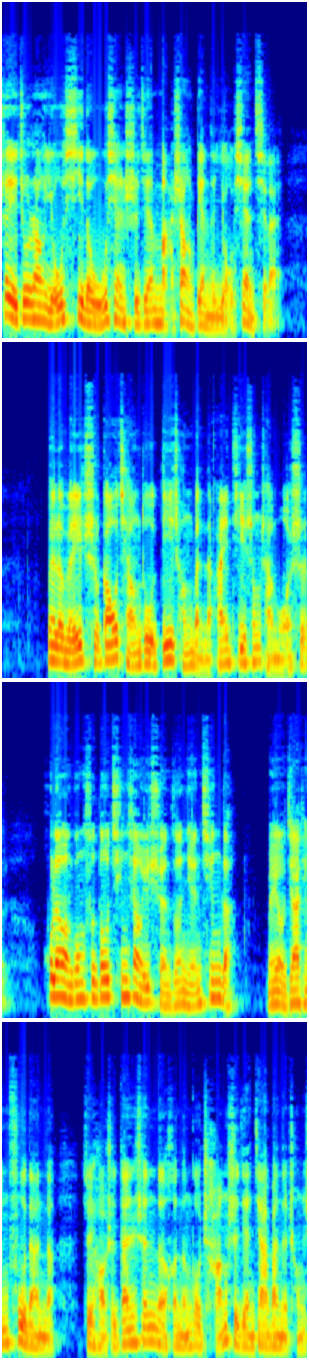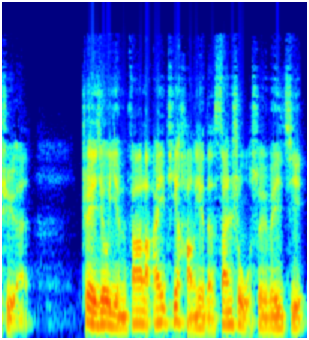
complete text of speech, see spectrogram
这也就让游戏的无限时间马上变得有限起来。为了维持高强度、低成本的 IT 生产模式，互联网公司都倾向于选择年轻的、没有家庭负担的，最好是单身的和能够长时间加班的程序员。这也就引发了 IT 行业的三十五岁危机。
